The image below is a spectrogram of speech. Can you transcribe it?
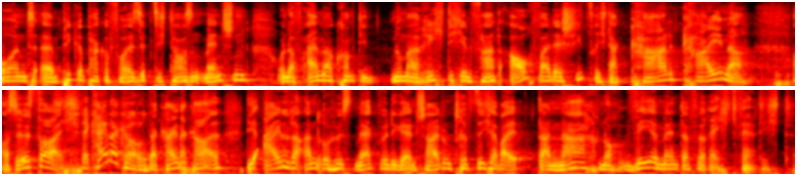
Und äh, pickepacke voll, 70.000 Menschen und auf einmal kommt die Nummer richtig in Fahrt, auch weil der Schiedsrichter Karl Keiner aus Österreich, Der keiner Karl. der Keiner Karl, die ein oder andere höchst merkwürdige Entscheidung trifft, sich aber danach noch vehement dafür rechtfertigt.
